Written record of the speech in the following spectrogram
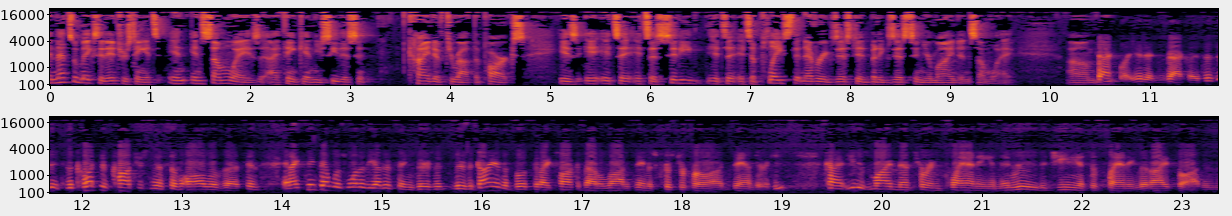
And that's what makes it interesting. It's in, in some ways, I think, and you see this kind of throughout the parks is it, it's a it's a city it's a it's a place that never existed but exists in your mind in some way. Um, exactly, it exactly. It's, it's the collective consciousness of all of us, and and I think that was one of the other things. There's a there's a guy in the book that I talk about a lot. His name is Christopher Alexander. He kind of, he was my mentor in planning, and, and really the genius of planning that I thought. And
